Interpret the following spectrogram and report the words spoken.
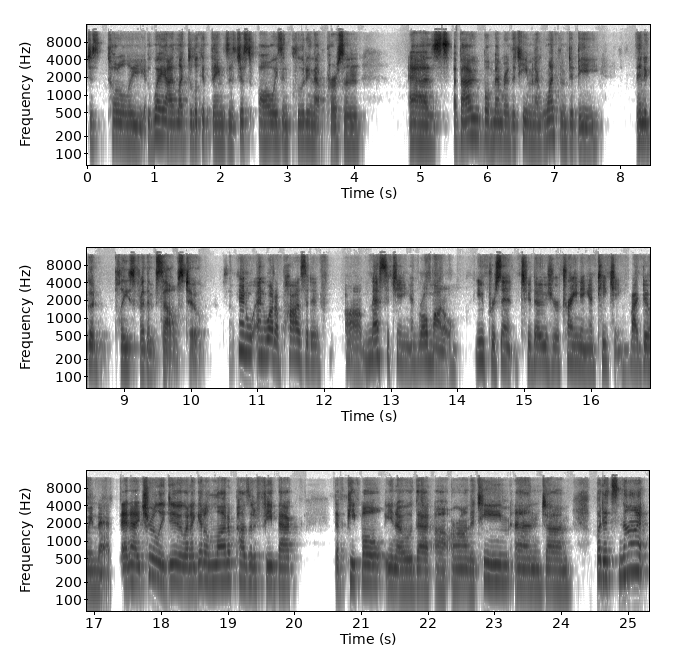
just totally the way I like to look at things is just always including that person as a valuable member of the team. And I want them to be in a good place for themselves too. So. And and what a positive uh, messaging and role model you present to those you're training and teaching by doing that. And I truly do, and I get a lot of positive feedback that people you know that uh, are on the team, and um, but it's not.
